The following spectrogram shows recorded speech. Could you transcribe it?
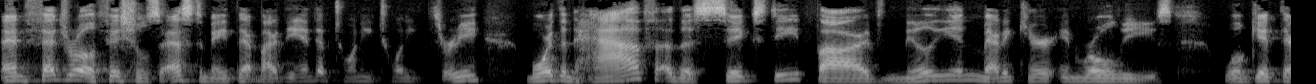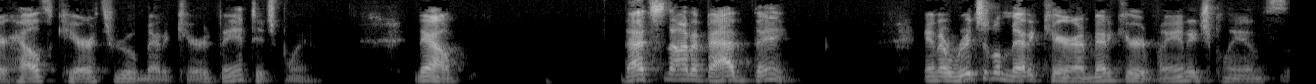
And federal officials estimate that by the end of 2023, more than half of the 65 million Medicare enrollees will get their health care through a Medicare Advantage plan. Now, that's not a bad thing and original Medicare and Medicare Advantage plans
